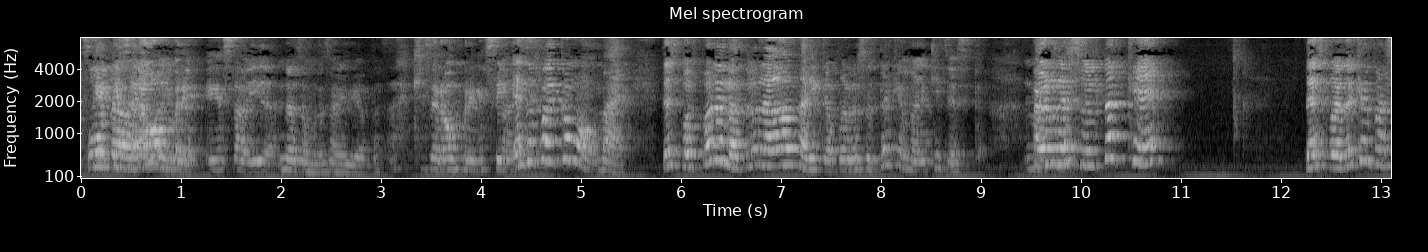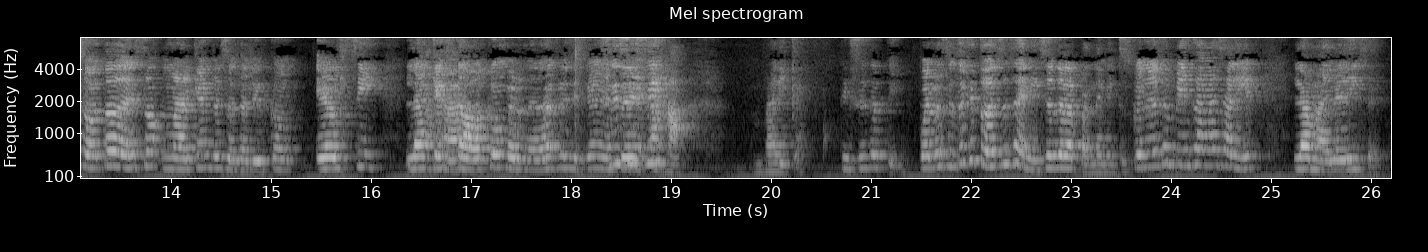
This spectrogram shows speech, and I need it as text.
Es que hay que ser hombre en esta vida. Los hombres son idiotas. Hay que ser hombre en esta Sí, vida. eso fue como, man. Después por el otro lado, marica, pues resulta que Mark y Jessica. Pues resulta que después de que pasó todo eso, Mark empezó a salir con Elsie, la que Ajá. estaba con Bernard al principio en Sí, este, sí, sí. ajá. Marica, dices a ti. Pues resulta que todo esto es a inicios de la pandemia. Entonces cuando ellos empiezan a salir, la madre le dice,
